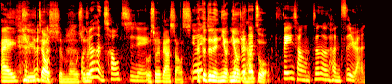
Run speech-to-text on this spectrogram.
IG 叫什么。我，我觉得很超值哎，我是会被他烧死。哎，对对对，你有你有给他做，非常真的很自然。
